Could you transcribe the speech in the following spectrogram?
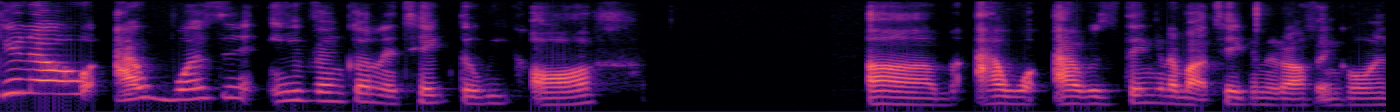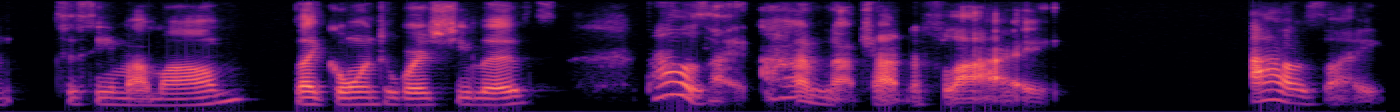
You know, I wasn't even gonna take the week off. Um, I, w- I was thinking about taking it off and going to see my mom, like going to where she lives. But I was like, I'm not trying to fly. I was like,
